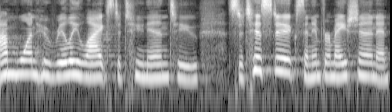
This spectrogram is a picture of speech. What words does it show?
I'm one who really likes to tune in to statistics and information. And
